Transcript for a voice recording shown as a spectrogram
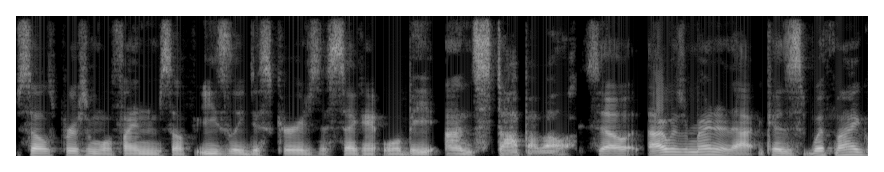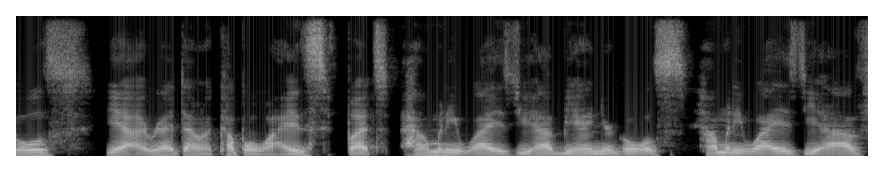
salesperson will find himself easily discouraged, the second will be unstoppable. So I was reminded of that because with my goals, yeah, I wrote down a couple whys, but how many whys do you have behind your goals? How many whys do you have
